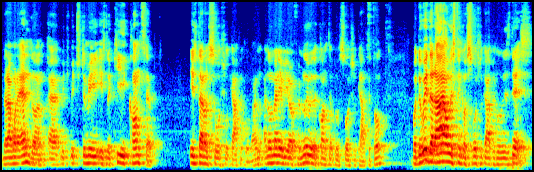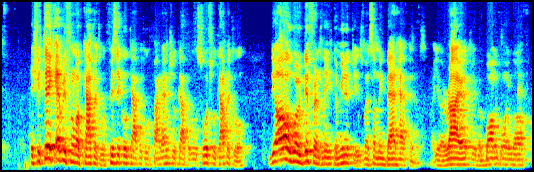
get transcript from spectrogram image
that I want to end on, uh, which, which to me is the key concept, is that of social capital. I, I know many of you are familiar with the concept of social capital, but the way that I always think of social capital is this. If you take every form of capital, physical capital, financial capital, social capital, they all work differently in communities when something bad happens. You have a riot, you have a bomb going off,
